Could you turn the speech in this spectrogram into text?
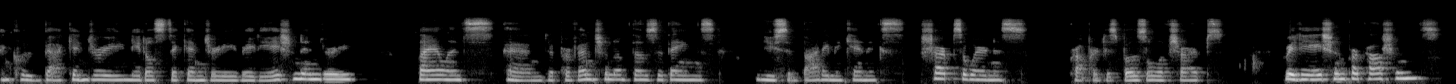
include back injury, needle stick injury, radiation injury, violence and the prevention of those things, use of body mechanics, sharps awareness, proper disposal of sharps, radiation precautions,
